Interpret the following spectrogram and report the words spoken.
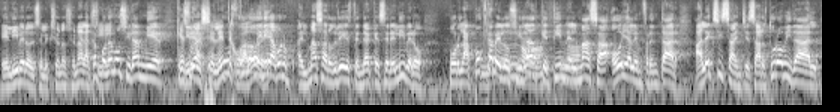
el líbero de selección nacional. Acá ponemos Irán Mier, que es un excelente jugador. Uno diría, ¿eh? bueno, el Maza Rodríguez tendría que ser el líbero. Por la poca velocidad que tiene el Maza hoy al enfrentar a Alexis Sánchez, a Arturo Vidal,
